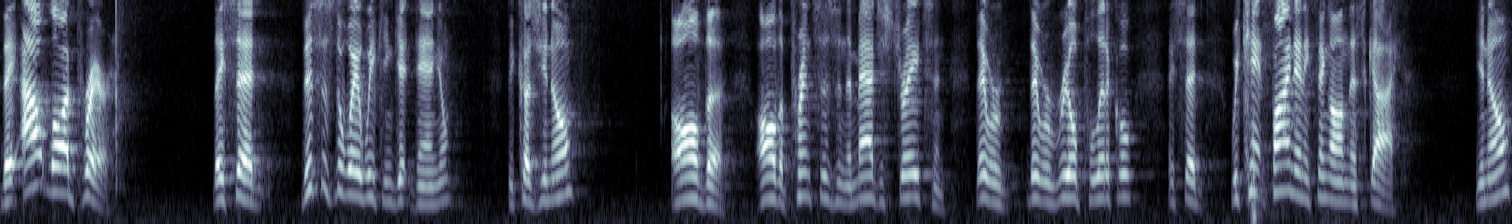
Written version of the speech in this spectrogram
They outlawed prayer. They said, This is the way we can get Daniel, because you know, all the, all the princes and the magistrates, and they were, they were real political. They said, We can't find anything on this guy. You know,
